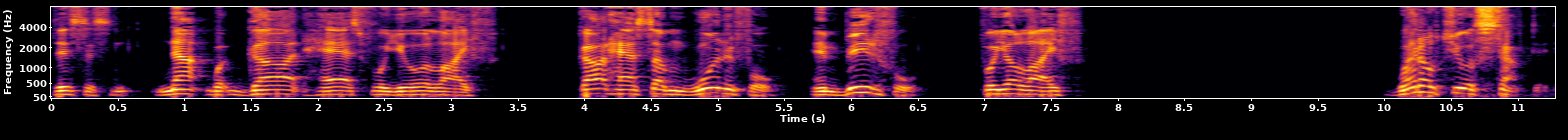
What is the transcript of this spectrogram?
This is not what God has for your life. God has something wonderful and beautiful for your life. Why don't you accept it?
